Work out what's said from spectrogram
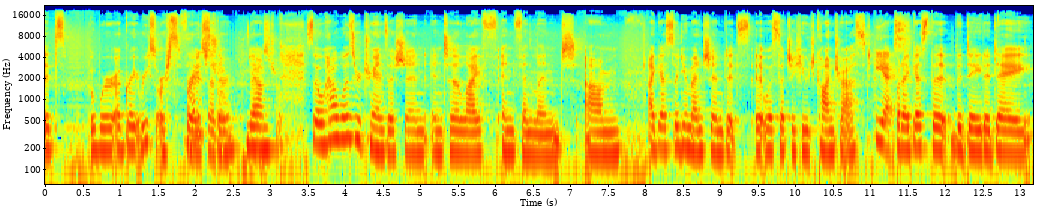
it's we're a great resource for That each other. Yeah. So, how was your transition into life in Finland? Um, I guess so. You mentioned it's it was such a huge contrast. Yes. But I guess the the day to day,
